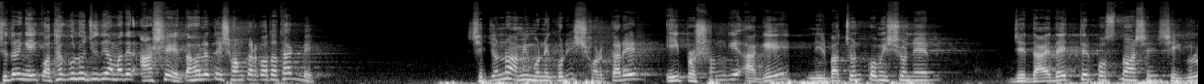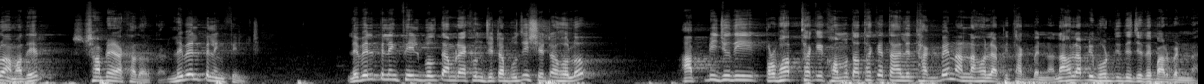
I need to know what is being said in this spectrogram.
সুতরাং এই কথাগুলো যদি আমাদের আসে, তাহলে তো এই শঙ্কার কথা থাকবে। সেজন্য আমি মনে করি সরকারের এই প্রসঙ্গে আগে নির্বাচন কমিশনের যে দায় দায়িত্বের প্রশ্ন আসে, সেইগুলো আমাদের সামনে রাখা দরকার। Level playing field level playing field বলতে আমরা এখন যেটা বুঝি, সেটা হলো আপনি যদি প্রভাব থাকে, ক্ষমতা থাকে, তাহলে থাকবেন, আর না হলে আপনি থাকবেন না। না হলে আপনি ভোট দিতে যেতে পারবেন না।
